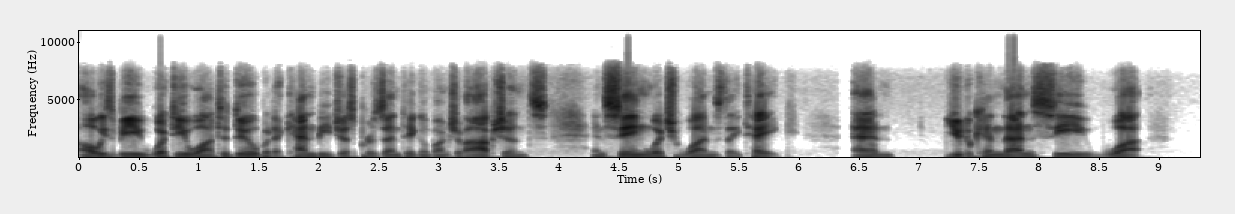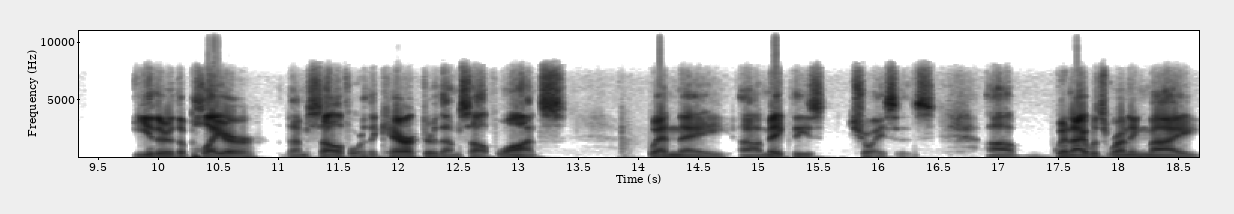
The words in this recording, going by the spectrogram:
always be what do you want to do but it can be just presenting a bunch of options and seeing which ones they take. And you can then see what either the player themselves or the character themselves wants when they uh, make these choices. Uh, when I was running my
